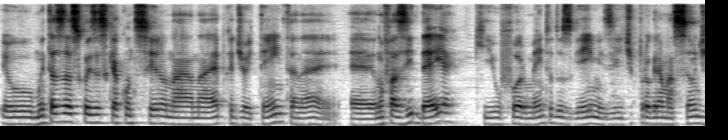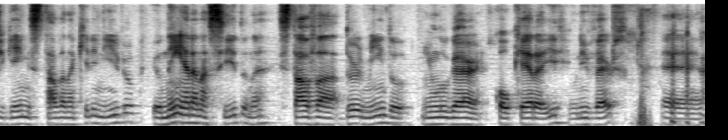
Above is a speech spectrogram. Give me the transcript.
eu muitas das coisas que aconteceram na, na época de 80, né? É, eu não fazia ideia que o fomento dos games e de programação de games estava naquele nível. Eu nem era nascido, né? Estava dormindo em um lugar qualquer aí, universo. É,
